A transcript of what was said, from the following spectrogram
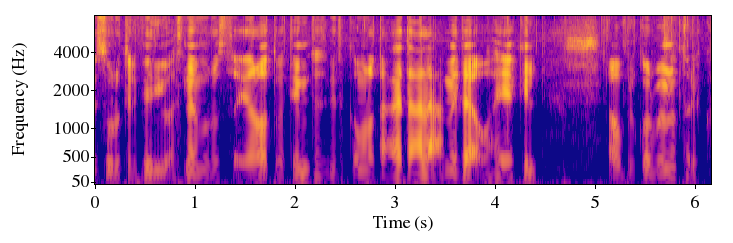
لصورة الفيديو أثناء مرور السيارات ويتم تثبيت الكاميرات عادة على أعمدة أو هياكل أو بالقرب من الطريق.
